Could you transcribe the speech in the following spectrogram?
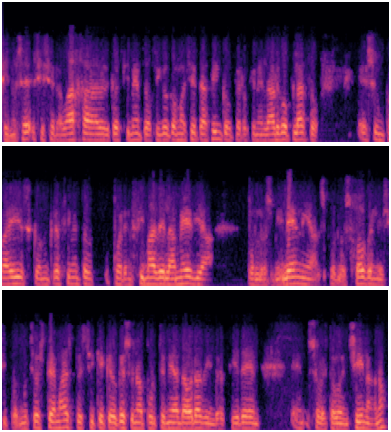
si no sé si se baja el crecimiento 5,7 a 5, pero que en el largo plazo es un país con un crecimiento por encima de la media por los millennials, por los jóvenes y por muchos temas, pues sí que creo que es una oportunidad ahora de invertir en, sobre todo en China, ¿no?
